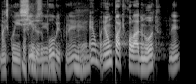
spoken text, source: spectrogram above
mais conhecido do conhecido. público, né? É, um, é um parque colado no outro, né?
